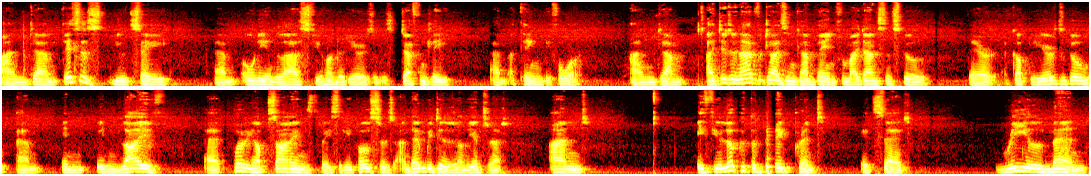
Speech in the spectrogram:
and um, this is you'd say um, only in the last few hundred years. It was definitely um, a thing before. And um, I did an advertising campaign for my dancing school there a couple of years ago um, in, in live, uh, putting up signs, basically posters, and then we did it on the internet. And if you look at the big print, it said, real men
